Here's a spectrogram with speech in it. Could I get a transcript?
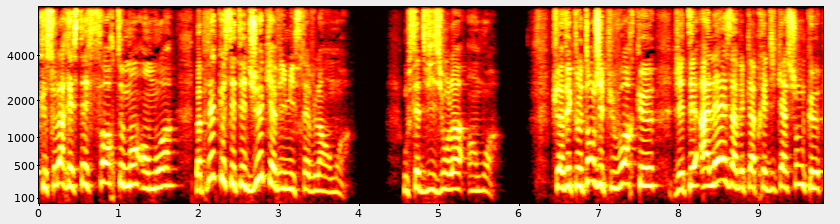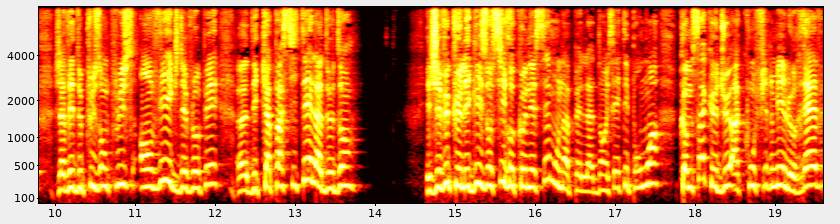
que cela restait fortement en moi, bah peut-être que c'était Dieu qui avait mis ce rêve-là en moi, ou cette vision-là en moi. Puis avec le temps, j'ai pu voir que j'étais à l'aise avec la prédication, que j'avais de plus en plus envie que je développais des capacités là-dedans. Et j'ai vu que l'Église aussi reconnaissait mon appel là-dedans. Et ça a été pour moi comme ça que Dieu a confirmé le rêve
